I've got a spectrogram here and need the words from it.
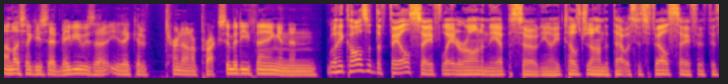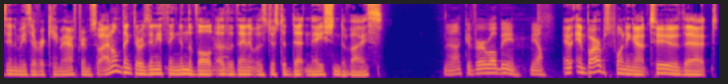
unless like you said maybe he was a, they could have turned on a proximity thing, and then Well, he calls it the failsafe later on in the episode. You know, he tells John that that was his failsafe if his enemies ever came after him. So I don't think there was anything in the vault other than it was just a detonation device. no, it could very well be. Yeah, And, and Barb's pointing out too that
